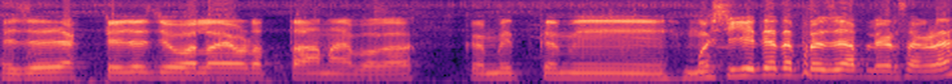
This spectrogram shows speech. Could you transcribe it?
ह्याच्या एकट्याच्या जीवाला एवढा ताण आहे बघा. कमीत कमी म्हशी किती येतात प्रजा आपल्याकडे सगळ्या?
